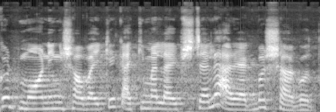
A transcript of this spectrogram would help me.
গুড মর্নিং সবাইকে, কাকিমা লাইফস্টাইলে আর একবার স্বাগত।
